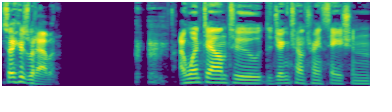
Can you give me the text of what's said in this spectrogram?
So here's what happened. I went down to the Jenkintown train station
